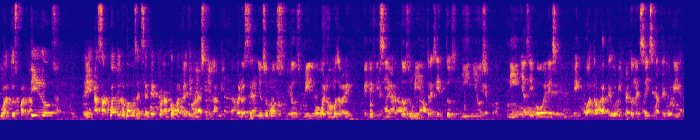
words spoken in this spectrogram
¿Cuántos partidos? Eh, ¿Hasta cuándo nos vamos a extender con la Copa Atlético Nacional? Bueno, este año somos 2.000, o bueno, vamos a beneficiar 2.300 niños, niñas y jóvenes en cuatro categorías, perdón, en seis categorías.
